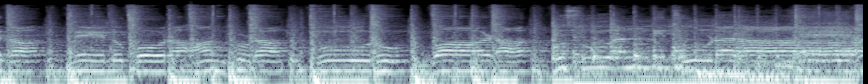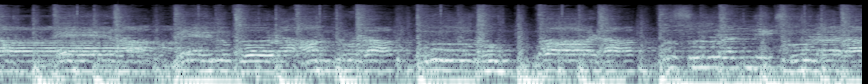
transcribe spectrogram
మేరా మేలుకోర ఆంధ్రుడా ఊరు వాడ ఉసూరంది చూడరా. మేరా కోర ఆంధ్రుడా ఊరు వాడ ఉసూరంది చూడరా.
